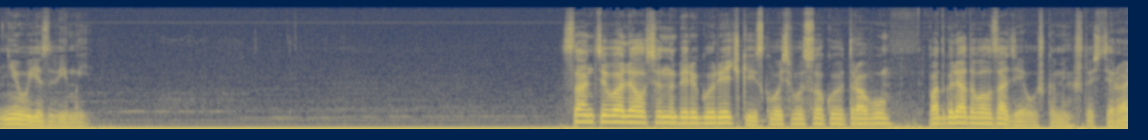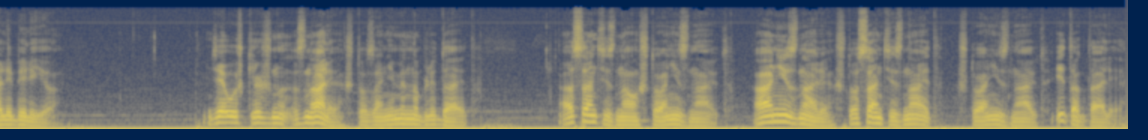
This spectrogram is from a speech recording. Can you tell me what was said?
Неуязвимый. Санти валялся на берегу речки и сквозь высокую траву подглядывал за девушками, что стирали белье. Девушки знали, что за ними наблюдает. А Санти знал, что они знают. А они знали, что Санти знает, что они знают, и так далее.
